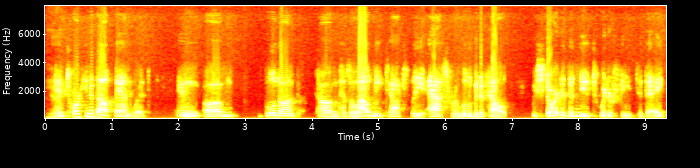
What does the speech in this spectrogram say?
Yeah. and talking about bandwidth, and um, Bulldog um, has allowed me to actually ask for a little bit of help. We started a new Twitter feed today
